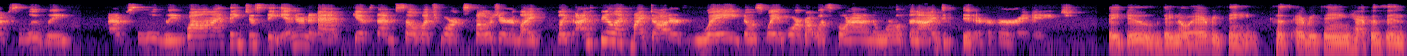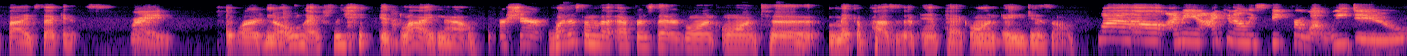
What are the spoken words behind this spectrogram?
absolutely absolutely well and i think just the internet gives them so much more exposure like like i feel like my daughter way knows way more about what's going on in the world than i did at her age They do. They know everything because everything happens in five seconds. Right. Or no, actually, it's live now. for sure What are some of the efforts that are going on to make a positive impact on ageism? well i mean i can only speak for what we do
